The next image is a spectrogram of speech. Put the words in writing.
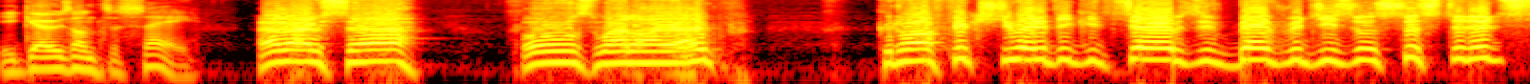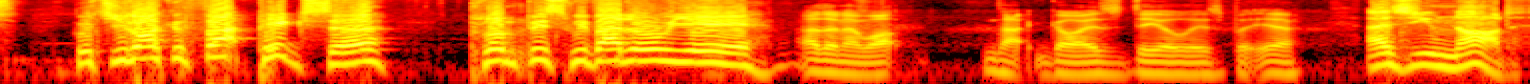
He goes on to say, Hello, sir. All's well, I hope. Could I fix you anything in terms of beverages or sustenance? Would you like a fat pig, sir? Plumpest we've had all year. I don't know what that guy's deal is, but yeah. As you nod,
